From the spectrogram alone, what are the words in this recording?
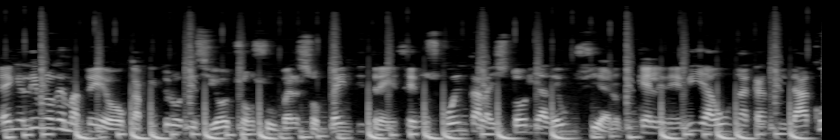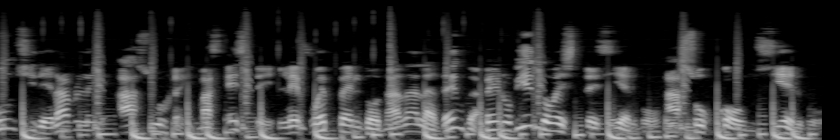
En el libro de Mateo capítulo 18 su verso 23 se nos cuenta la historia de un siervo que le debía una cantidad considerable a su rey, mas este le fue perdonada la deuda. Pero viendo este siervo a su consiervo,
